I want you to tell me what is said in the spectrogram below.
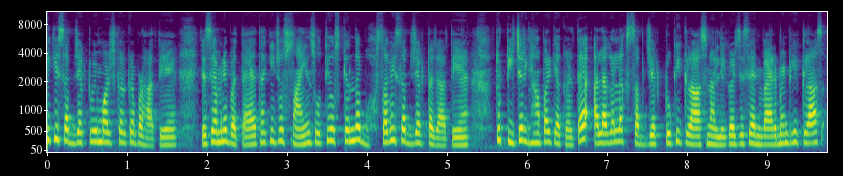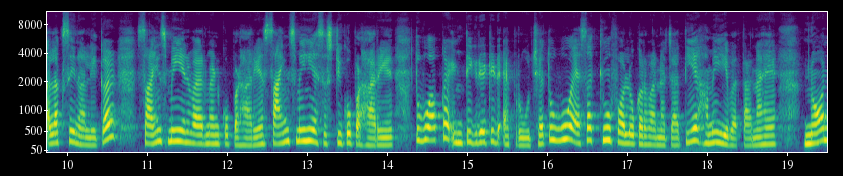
एक ही सब्जेक्ट में मर्ज कर कर पढ़ाते हैं जैसे हमने बताया था कि जो साइंस होती है उसके अंदर सभी सब्जेक्ट आ जाते हैं तो टीचर यहाँ पर क्या करता है अलग अलग सब्जेक्टों की क्लास ना लेकर जैसे एनवायरमेंट की क्लास अलग से ना लेकर साइंस में ही एनवायरमेंट को पढ़ा रहे हैं साइंस में ही एस को पढ़ा रहे हैं तो वो आपका इंटीग्रेटेड अप्रोच है तो वो ऐसा क्यों फॉलो करवाना चाहती है हमें ये बताना है non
